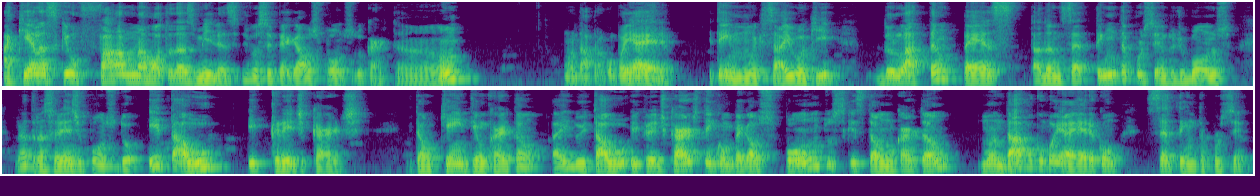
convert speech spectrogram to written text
aquelas que eu falo na Rota das Milhas, de você pegar os pontos do cartão, mandar para a companhia aérea. E tem uma que saiu aqui do Latam Pass, tá dando 70% de bônus na transferência de pontos do Itaú e Credit Card. Então, quem tem um cartão aí do Itaú e Credit Card tem como pegar os pontos que estão no cartão, mandar para a companhia aérea com 70%.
